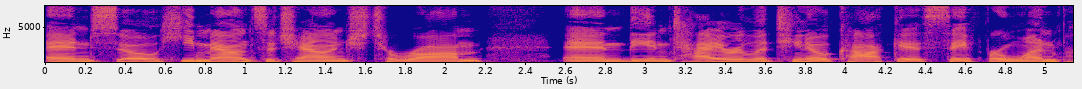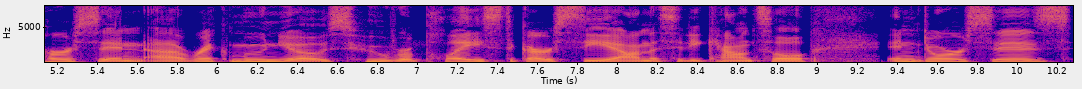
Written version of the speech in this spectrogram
And so he mounts a challenge to Rahm and the entire Latino caucus, save for one person, uh, Rick Munoz, who replaced Garcia on the city council, endorses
